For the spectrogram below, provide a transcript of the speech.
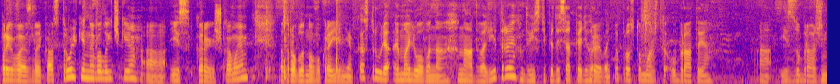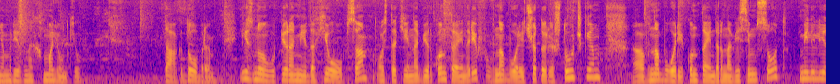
Привезли каструльки невеличкі а, із кришками. Зроблено в Україні. Каструля емальована на 2 літри 255 гривень. Ви просто можете обрати а, із зображенням різних малюнків. Так, добре. І знову піраміда Хіопса. Ось такий набір контейнерів. В наборі 4 штучки. В наборі контейнер на 800 мл,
